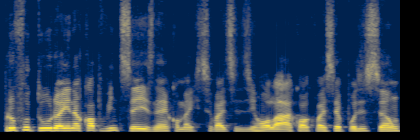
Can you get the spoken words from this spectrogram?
para o futuro aí na COP26, né? Como é que se vai se desenrolar, qual que vai ser a posição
